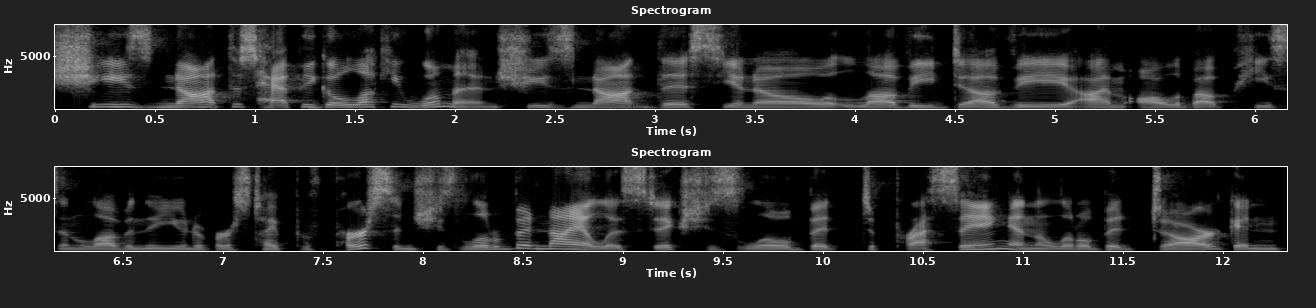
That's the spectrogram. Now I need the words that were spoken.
she's not this happy go lucky woman. She's not this, you know, lovey dovey, I'm all about peace and love in the universe type of person. She's a little bit nihilistic. She's a little bit depressing and a little bit dark and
